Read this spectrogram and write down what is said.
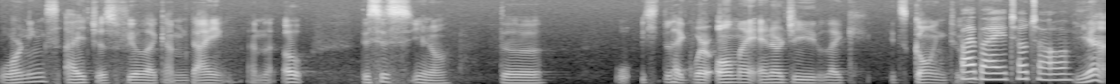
warnings. I just feel like I'm dying. I'm like, oh, this is, you know, the, w- like where all my energy, like it's going to. bye bye ciao ciao Yeah,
